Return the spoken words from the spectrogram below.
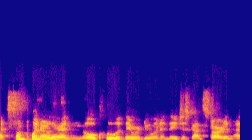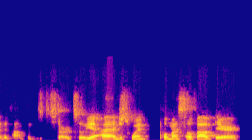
at some point or other had no clue what they were doing and they just got started and had the confidence to start. So yeah i just went put myself out there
